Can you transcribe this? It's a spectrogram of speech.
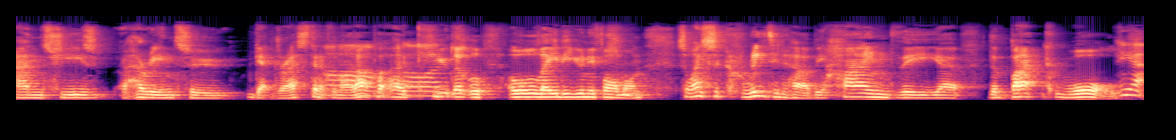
and she's hurrying to get dressed and everything like that. Put her God. cute little old lady uniform on. So I secreted her behind the uh, the back wall, Yeah.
